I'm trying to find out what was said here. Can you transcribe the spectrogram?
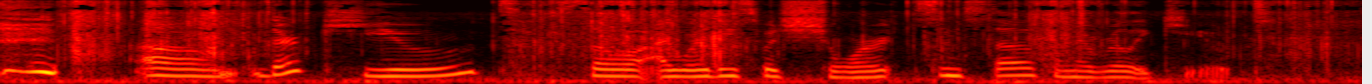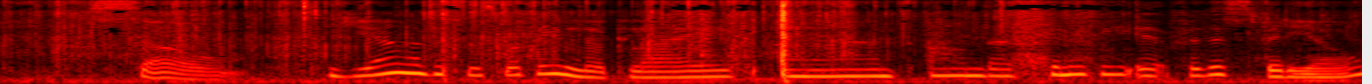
um, they're cute. So I wear these with shorts and stuff and they're really cute. So yeah, this is what they look like. And um, that's gonna be it for this video.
